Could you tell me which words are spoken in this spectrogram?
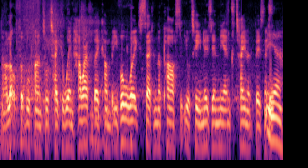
Now, a lot of football fans will take a win however they come, but you've always said in the past that your team is in the entertainment business. Yeah.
